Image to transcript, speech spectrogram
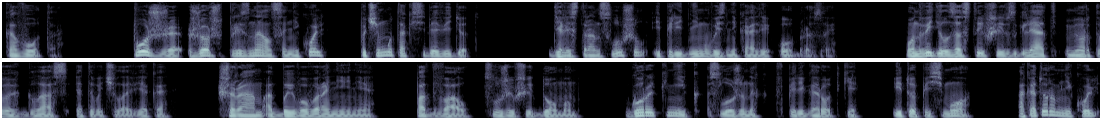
кого-то. Позже Жорж признался Николь, почему так себя ведет. Делистран слушал, и перед ним возникали образы. Он видел застывший взгляд мертвых глаз этого человека, шрам от боевого ранения, подвал, служивший домом, горы книг, сложенных в перегородке, и то письмо, о котором Николь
